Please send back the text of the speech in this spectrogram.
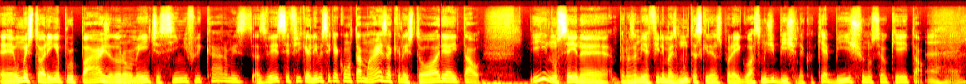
é, uma historinha por página, normalmente, assim. E falei, cara, mas às vezes você fica ali, mas você quer contar mais aquela história e tal. E não sei, né? Pelo menos a minha filha, mas muitas crianças por aí gostam de bicho, né? O que é bicho, não sei o que e tal. Aham.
